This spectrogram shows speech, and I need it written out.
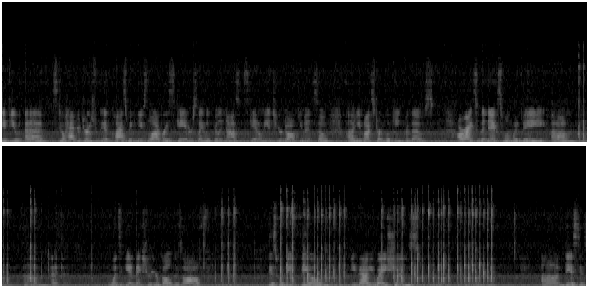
If you, uh, still have your journals from the other class, we can use the library scanners, they look really nice and scan them into your document, so, uh, you might start looking for those. All right, so the next one would be, um, um, uh, once again, make sure your bold is off. This would be field evaluations. Um, this is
